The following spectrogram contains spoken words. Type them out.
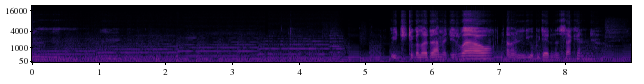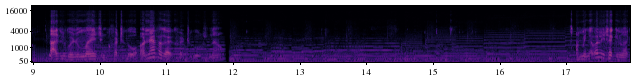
Mm. You just took a lot of damage as well, and you'll be dead in a second. That could be an amazing critical. I never get criticals now. I mean, I've only taken like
